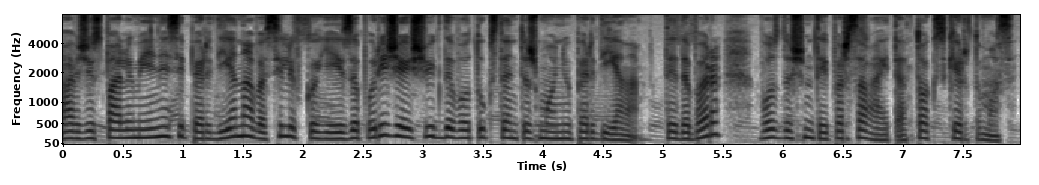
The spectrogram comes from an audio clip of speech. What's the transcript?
Pavyzdžiui, spalio mėnesį per dieną Vasilivkoje į Zaporižę išvykdavo tūkstantį žmonių per dieną. Tai dabar vos 200 per savaitę. Toks skirtumas.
